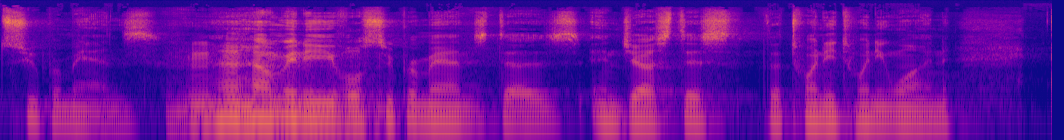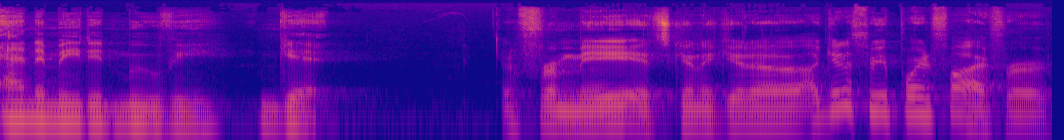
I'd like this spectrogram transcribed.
Supermans, how many evil Supermans does Injustice, the 2021 animated movie, get? And for me, it's gonna get a. I get a three point five for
